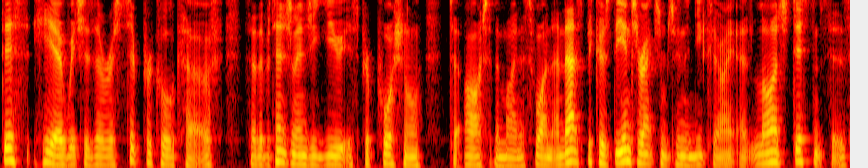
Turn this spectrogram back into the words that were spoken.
this here, which is a reciprocal curve. So the potential energy U is proportional to r to the minus 1. And that's because the interaction between the nuclei at large distances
